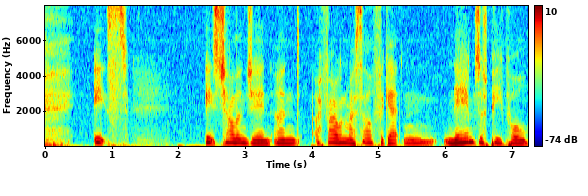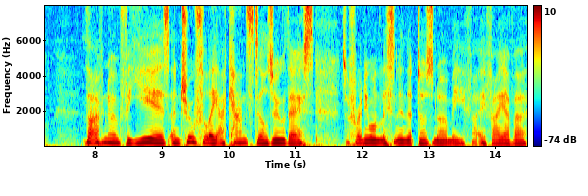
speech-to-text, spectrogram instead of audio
it's it's challenging, and I found myself forgetting names of people that I've known for years, and truthfully, I can still do this. So, for anyone listening that does know me, if I, if I ever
